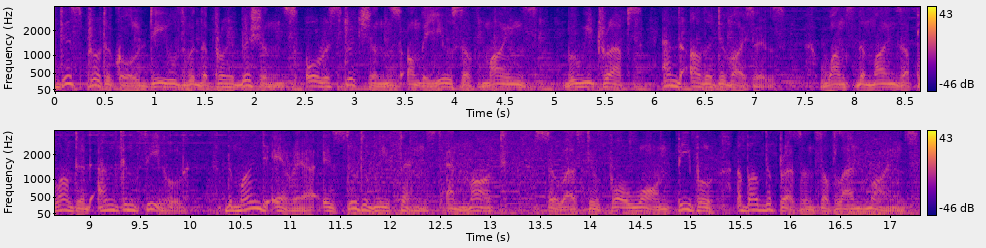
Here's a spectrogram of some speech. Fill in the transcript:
This protocol deals with the prohibitions or restrictions on the use of mines, booby traps and other devices. Once the mines are planted and concealed, the mined area is suitably fenced and marked so as to forewarn people about the presence of landmines.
